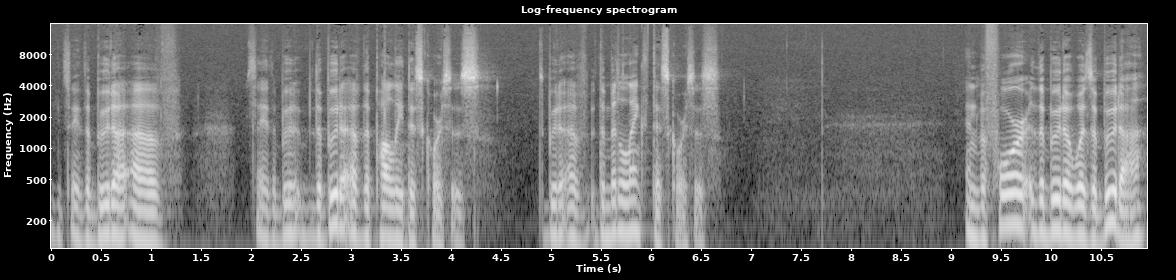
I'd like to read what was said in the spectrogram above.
You could say the Buddha of, say the Buddha, the Buddha of the Pali discourses, the Buddha of the middle length discourses. And before the Buddha was a Buddha,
